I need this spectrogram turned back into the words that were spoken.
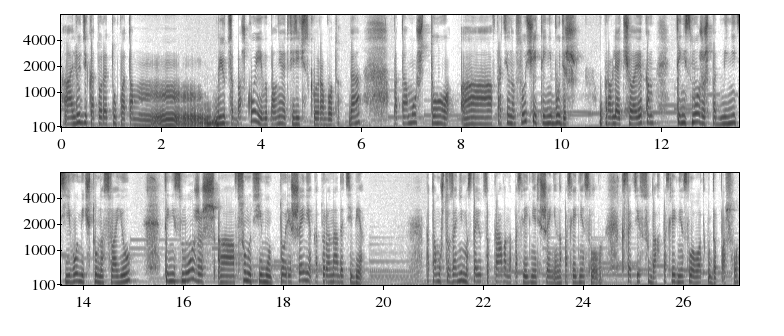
а, люди, которые тупо там бьются башкой и выполняют физическую работу. Да? Потому что а, в противном случае ты не будешь управлять человеком, ты не сможешь подменить его мечту на свою, ты не сможешь а, всунуть ему то решение, которое надо тебе потому что за ним остается право на последнее решение, на последнее слово. Кстати, и в судах последнее слово откуда пошло?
